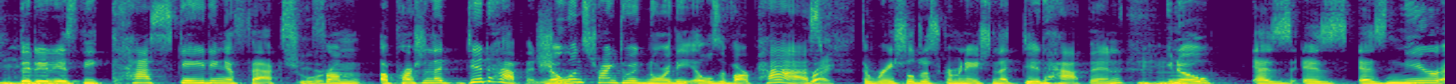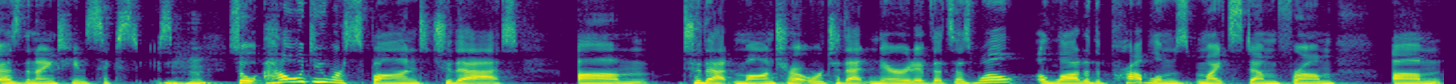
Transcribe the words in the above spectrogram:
that it is the cascading effects Mm-hmm. Sure. from oppression that did happen. No one's trying to ignore the ills of our past, Right. Mm-hmm. the racial discrimination that did happen, you know, as, as, as near as the 1960s. So, how would you respond to that? Um, to that mantra or to that narrative that says, well, a lot of the problems might stem from, um,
